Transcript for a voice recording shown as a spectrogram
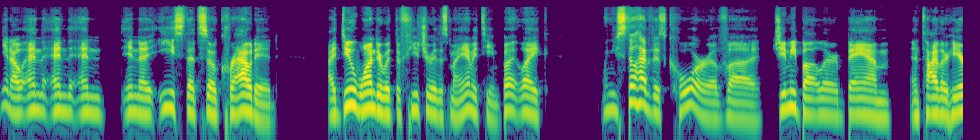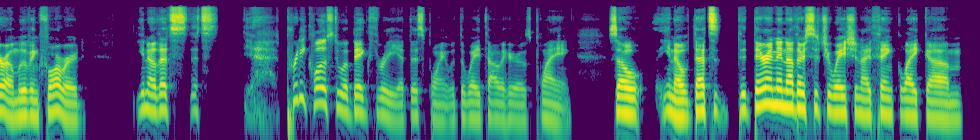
you know, and and and in the East that's so crowded, I do wonder what the future of this Miami team. But like when you still have this core of uh Jimmy Butler, Bam, and Tyler Herro moving forward, you know, that's that's yeah, pretty close to a big three at this point with the way Tyler Herro is playing. So, you know, that's they're in another situation, I think, like um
